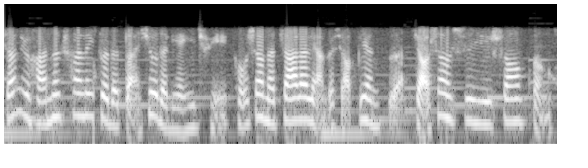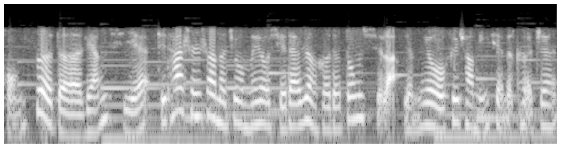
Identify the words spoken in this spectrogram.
小女孩呢穿了一个的短袖的连衣裙，头上呢扎了两个小辫子，脚上是一双粉红色的凉鞋，其他身上呢就没有携带任何的东西了，也没有非常明显的特征。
